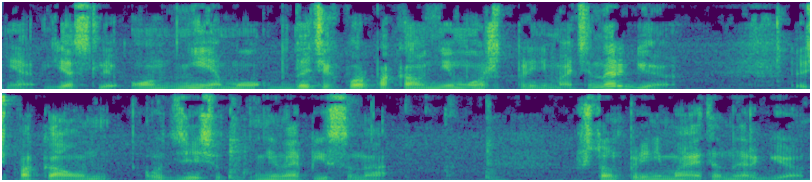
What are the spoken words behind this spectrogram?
нет, если он не до тех пор, пока он не может принимать энергию, то есть пока он вот здесь вот не написано, что он принимает энергию,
